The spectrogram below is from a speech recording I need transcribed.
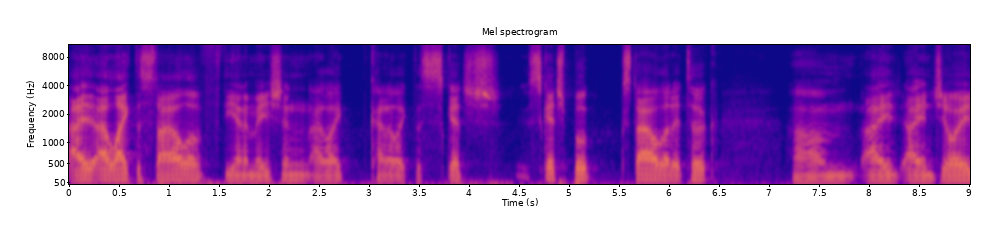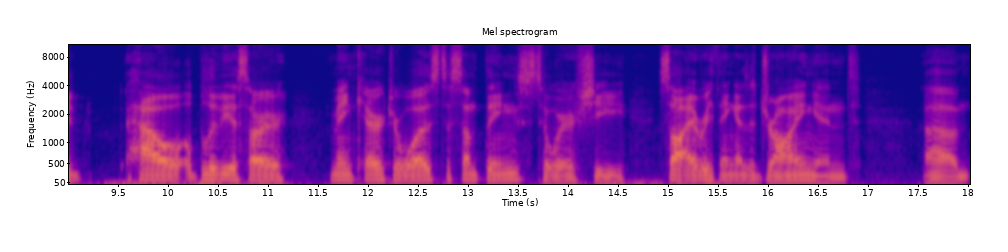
I, I like the style of the animation. I like kind of like the sketch sketchbook style that it took. Um, I I enjoyed how oblivious our main character was to some things, to where she saw everything as a drawing, and um,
